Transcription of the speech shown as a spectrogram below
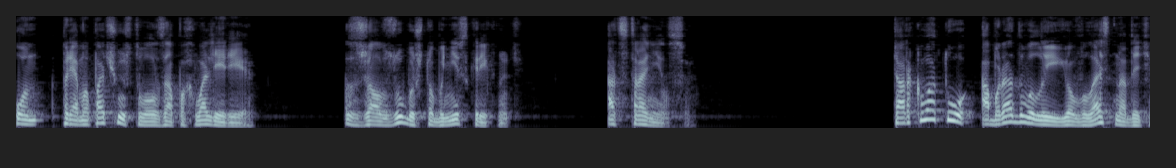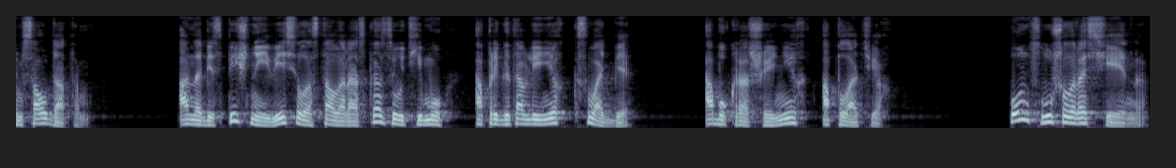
Он прямо почувствовал запах Валерии. Сжал зубы, чтобы не вскрикнуть. Отстранился. Тарквату обрадовала ее власть над этим солдатом. Она беспечно и весело стала рассказывать ему о приготовлениях к свадьбе, об украшениях, о платьях. Он слушал рассеянно.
